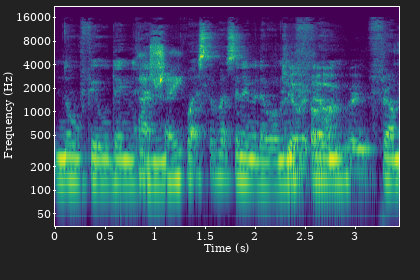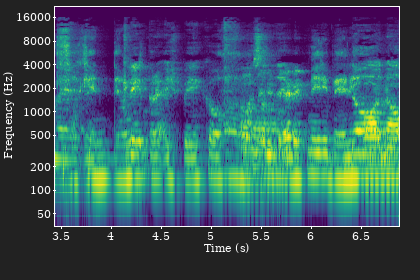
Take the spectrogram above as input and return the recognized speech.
Noel Fielding That's and right. what's the what's the name of the woman Julie- from from uh, Fucking the Great old- British Bake Off. Oh, What's her Mary? Berry? Mary Berry. No, Oh, no,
